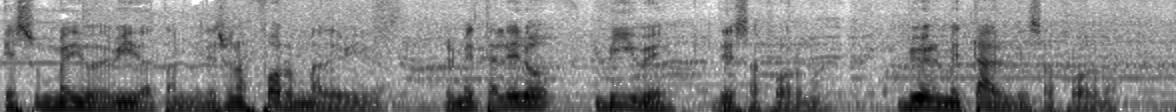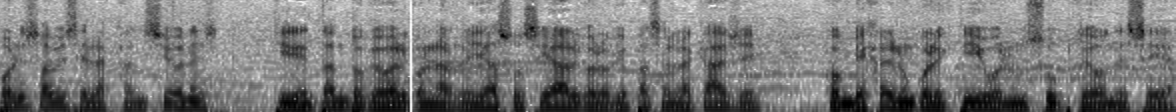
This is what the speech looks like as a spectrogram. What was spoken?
es un medio de vida también, es una forma de vida. El metalero vive de esa forma, vive el metal de esa forma. Por eso a veces las canciones tienen tanto que ver con la realidad social, con lo que pasa en la calle, con viajar en un colectivo, en un subte, donde sea.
